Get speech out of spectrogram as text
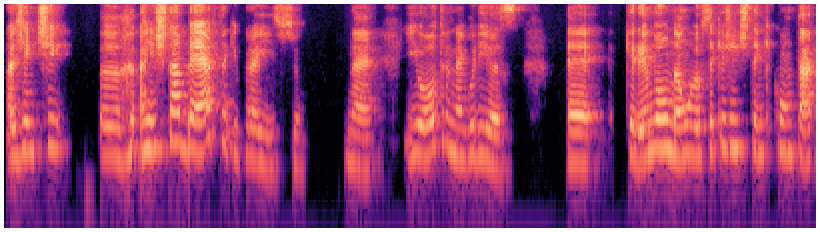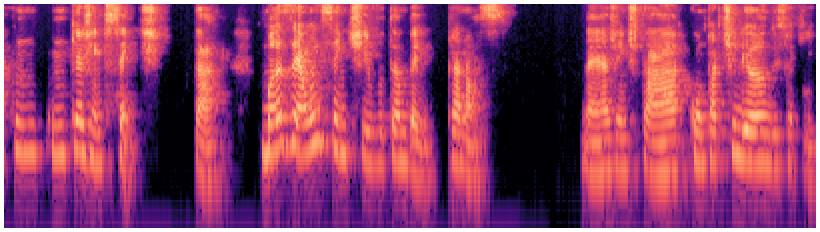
A gente uh, a gente está aberta aqui para isso, né? E outra, né, gurias, é, querendo ou não, eu sei que a gente tem que contar com, com o que a gente sente, tá? Mas é um incentivo também para nós, né? A gente está compartilhando isso aqui,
